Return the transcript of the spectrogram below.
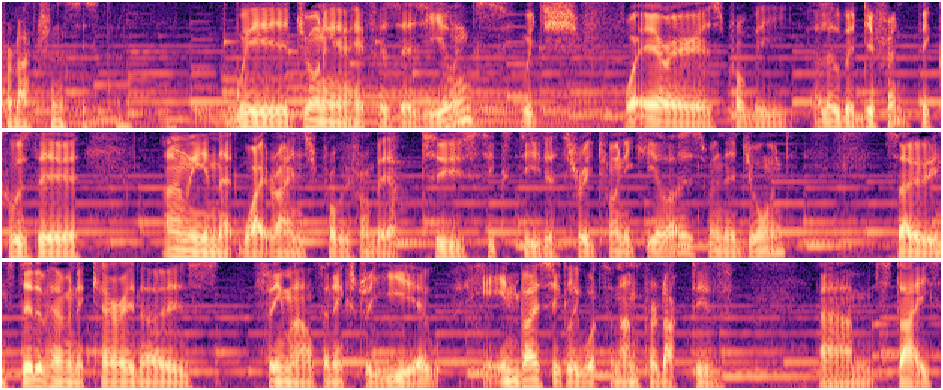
production system. We're joining our heifers as yearlings, which for our area is probably a little bit different because they're only in that weight range probably from about 260 to 320 kilos when they're joined. So instead of having to carry those females an extra year in basically what's an unproductive um, state,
